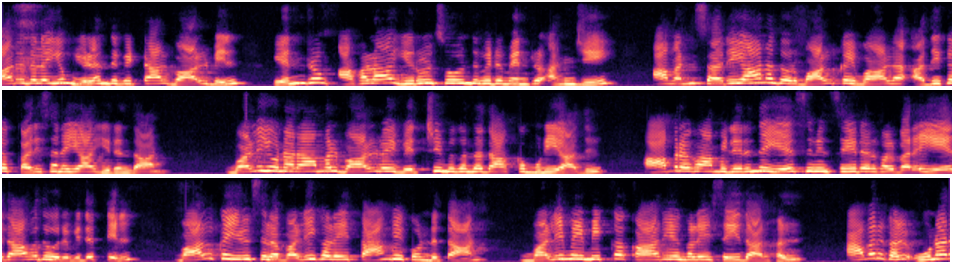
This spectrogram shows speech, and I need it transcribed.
ஆறுதலையும் இழந்துவிட்டால் வாழ்வில் என்றும் அகலா இருள் சூழ்ந்துவிடும் என்று அஞ்சி அவன் சரியானதொரு வாழ்க்கை வாழ அதிக கரிசனையாயிருந்தான். வழியுணராமல் வாழ்வை வெற்றி மிகுந்ததாக்க முடியாது. ஆபிரகாமிலிருந்து இயேசுவின் சீடர்கள் வரை ஏதாவது ஒரு விதத்தில் வாழ்க்கையில் சில வழிகளை தாங்கிக் கொண்டு தான் வலிமை மிக்க காரியங்களை செய்தார்கள். அவர்கள் உணர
